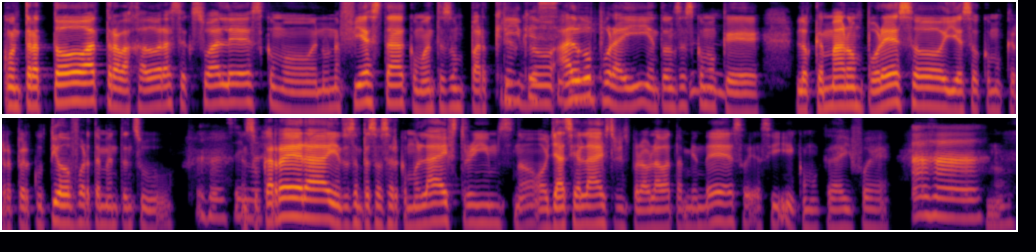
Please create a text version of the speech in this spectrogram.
contrató a trabajadoras sexuales como en una fiesta, como antes de un partido, algo por ahí, entonces como que lo quemaron por eso y eso como que repercutió fuertemente en su Ajá, en su carrera y entonces empezó a hacer como live streams, ¿no? O ya hacía live streams, pero hablaba también de eso y así, y como que de ahí fue, Ajá. ¿no?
